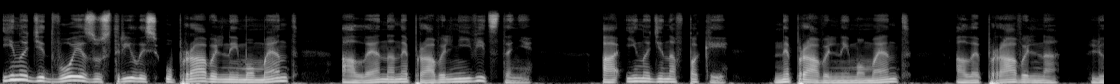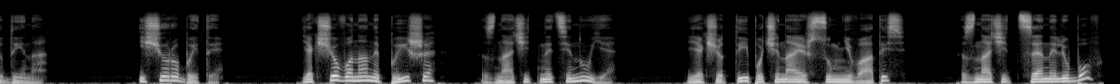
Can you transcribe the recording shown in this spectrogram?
Іноді двоє зустрілись у правильний момент, але на неправильній відстані, а іноді навпаки, неправильний момент, але правильна людина. І що робити? Якщо вона не пише, значить не цінує. Якщо ти починаєш сумніватись, значить це не любов?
